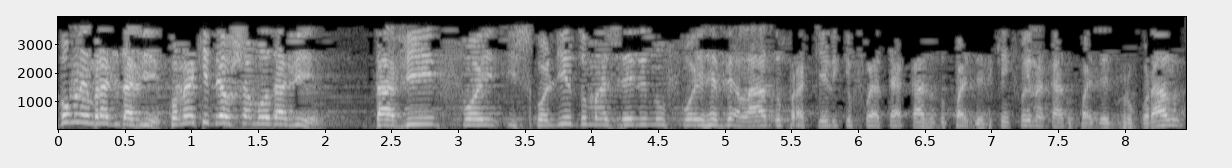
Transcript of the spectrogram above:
Vamos lembrar de Davi. Como é que Deus chamou Davi? Davi foi escolhido, mas ele não foi revelado para aquele que foi até a casa do pai dele. Quem foi na casa do pai dele procurá-lo?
